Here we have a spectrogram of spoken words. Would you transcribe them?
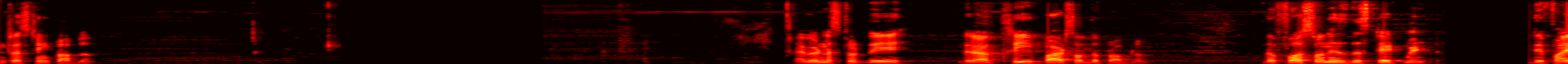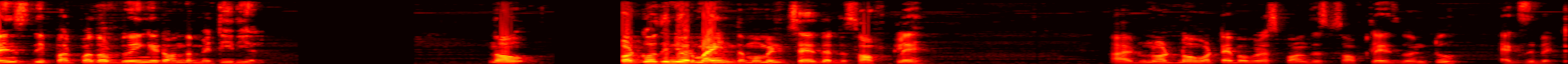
Interesting problem. Have you understood the there are three parts of the problem. The first one is the statement defines the purpose of doing it on the material. Now what goes in your mind the moment it says that the soft clay I do not know what type of response this soft clay is going to exhibit.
